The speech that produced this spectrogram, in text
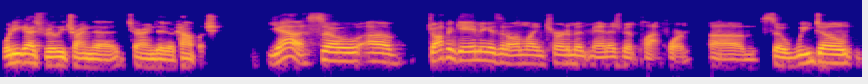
What are you guys really trying to trying to accomplish? Yeah, so uh, Drop In Gaming is an online tournament management platform. Um, so we don't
